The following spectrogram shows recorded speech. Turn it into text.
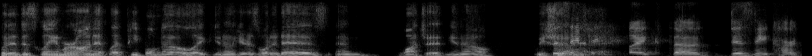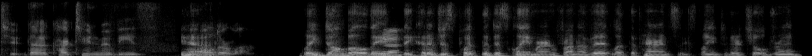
Put a disclaimer on it. Let people know, like you know, here's what it is, and watch it. You know, we should. The same thing like the Disney cartoon the cartoon movies. the older one. like Dumbo, they Yeah. they could have just put the disclaimer in front of it, let the parents explain to their children.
